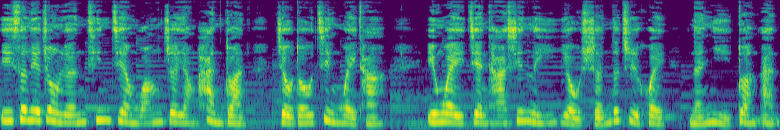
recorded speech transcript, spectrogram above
以色列众人听见王这样判断，就都敬畏他，因为见他心里有神的智慧，能以断案。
